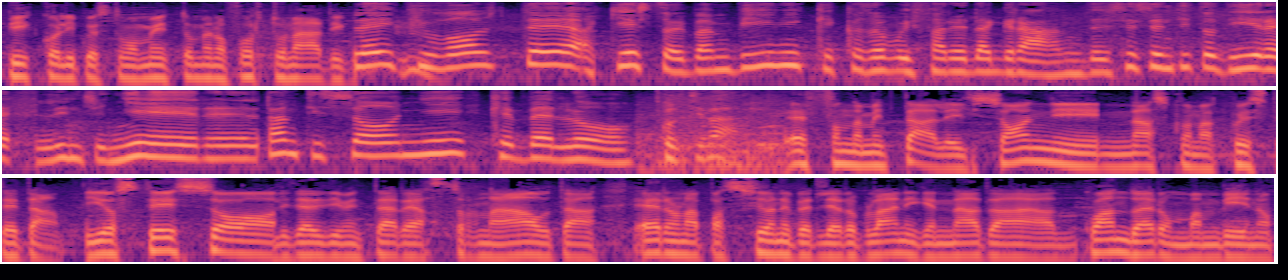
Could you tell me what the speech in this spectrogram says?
piccoli, questo momento meno fortunati. Lei più volte ha chiesto ai bambini che cosa vuoi fare da grande. Si sentito dire l'ingegnere, tanti sogni, che bello coltivare. È fondamentale, i sogni nascono a questa età. Io stesso l'idea di diventare astronauta era una passione per gli aeroplani che è nata quando ero un bambino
